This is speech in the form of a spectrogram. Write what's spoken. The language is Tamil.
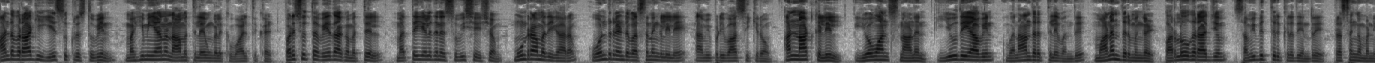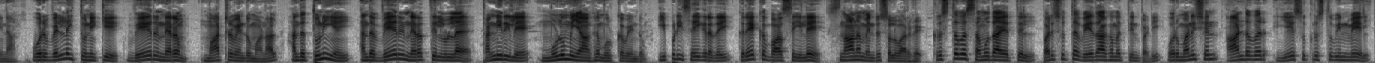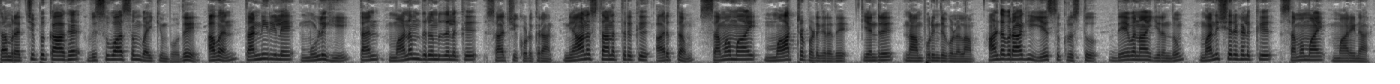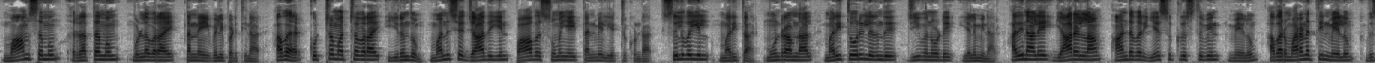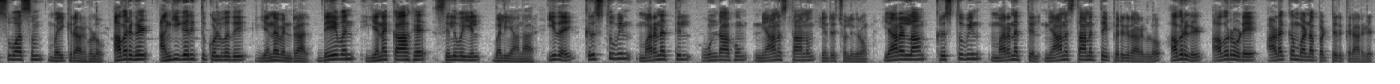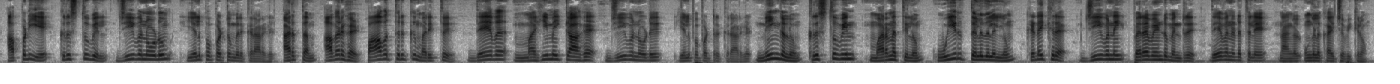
ஆண்டவராகிய இயேசு கிறிஸ்துவின் மகிமையான நாமத்திலே உங்களுக்கு வாழ்த்துக்கள். பரிசுத்த வேதாகமத்தில் மத்தை எழுதின சுவிசேஷம் மூன்றாம் அதிகாரம் ஒன்று ரெண்டு வசனங்களிலே நாம் இப்படி வாசிக்கிறோம். அந்நாட்களில் யோவான் ஸ்நானன் யூதயாவின் வனாந்தரத்திலே வந்து மனம் திரும்புங்கள். பரலோக ராஜ்யம் சமீபித்திருக்கிறது என்று பிரசங்கம் பண்ணினான். ஒரு வெள்ளை துணிக்கு வேறு நிறம் மாற்ற வேண்டுமானால் அந்த துணியை அந்த வேறு நிறத்தில் உள்ள தண்ணீரிலே முழுமையாக முற்க வேண்டும். இப்படி செய்கிறதை கிரேக்க பாஷையிலே ஸ்நானம் என்று சொல்வார்கள். கிறிஸ்தவ சமுதாயத்தில் பரிசுத்த வேதாகமத்தின்படி ஒரு மனுஷன் ஆண்டவர் இயேசு கிறிஸ்துவின் மேல் தம் ரட்சிப்புக்காக விசுவாசம் வைக்கும்போது அவன் தண்ணீரிலே முழுகி தன் மனம் திரும்புதலுக்கு சாட்சி கொடுக்கிறான். ஞானஸ்தானத்திற்கு அர்த்தம் சமமாய் மாற்றப்படுகிறது. என்று நாம் புரிந்து கொள்ளலாம். ஆண்டவராகி இயேசு கிறிஸ்து தேவனாய் இருந்தும் மனுஷர்களுக்கு சமமாய் மாறினார். மாம்சமும் இரத்தமும் உள்ளவராய் தன்னை வெளிப்படுத்தினார். அவர் குற்றமற்றவராய் இருந்தும் மனுஷ ஜாதியின் பாவ சுமையை தன்மேல் ஏற்றுக்கொண்டார். சிலுவையில் மறித்தார் மூன்றாம் நாள் மரித்தோரிலிருந்து ஜீவனோடு எழுமினார் அதனாலே யாரெல்லாம் ஆண்டவர் இயேசு கிறிஸ்துவின் மேலும் அவர் மரணத்தின் மேலும் விசுவாசம் வைக்கிறார்களோ அவர்கள் அங்கீகரித்துக் கொள்வது என்னவென்றால் தேவன் எனக்காக சிலுவையில் பலியானார். இதை கிறிஸ்துவின் மரணத்தில் உண்டாகும் ஞானஸ்தானம் என்று சொல்லுகிறோம். யாரெல்லாம் கிறிஸ்துவின் மரணத்தில் ஞானஸ்தானத்தை பெறுகிறார்களோ அவர்கள் அவரோடே அடக்கம் பண்ணப்பட்டிருக்கிறார்கள். அப்படியே கிறிஸ்துவில் ஜீவனோடும் எழுப்பப்பட்டும் இருக்கிறார்கள். அர்த்தம் அவர்கள் பாவத்திற்கு மறித்து தேவ மகிமைக்காக ஜீவனோடு எழுப்பப்பட்டிருக்கிறார்கள். நீங்களும் கிறிஸ்துவின் மரணத்திலும் உயிர் தெழுதலிலும் கிடைக்கிற ஜீவனை பெற வேண்டும் என்று தேவனிடத்திலே நாங்கள் உங்களுக்காய் ஜெபிக்கிறோம்.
